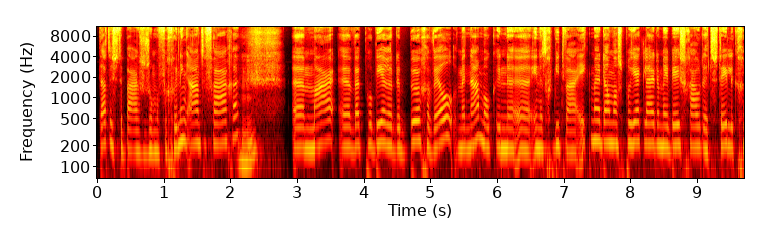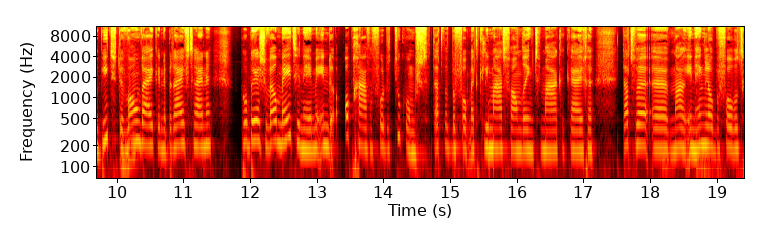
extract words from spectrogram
dat is de basis om een vergunning aan te vragen. Mhm. Uh, maar uh, wij proberen de burger wel, met name ook in, uh, in het gebied waar ik me dan als projectleider mee bezighoud, het stedelijk gebied, de woonwijk en de bedrijfsterreinen, probeer ze wel mee te nemen in de opgave voor de toekomst. Dat we bijvoorbeeld met klimaatverandering te maken krijgen. Dat we maar in Hengelo bijvoorbeeld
